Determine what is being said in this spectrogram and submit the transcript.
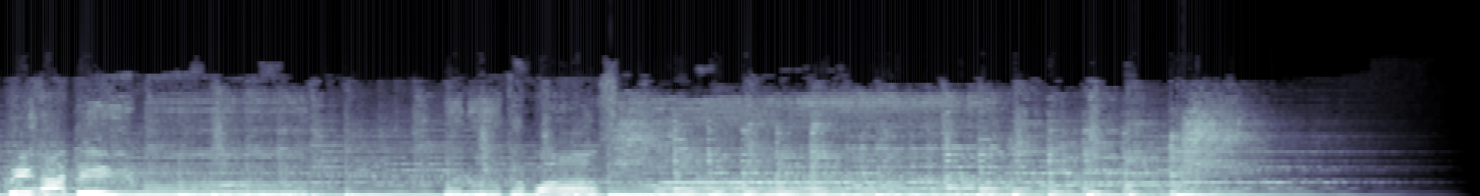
happy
